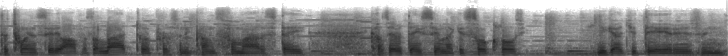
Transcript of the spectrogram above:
the Twin City offers a lot to a person who comes from out of state, because everything seems like it's so close. You got your theaters and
